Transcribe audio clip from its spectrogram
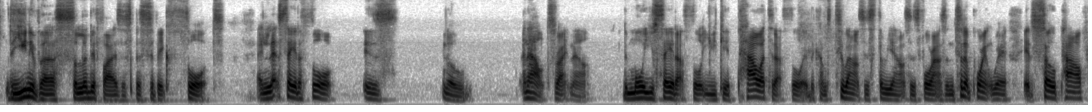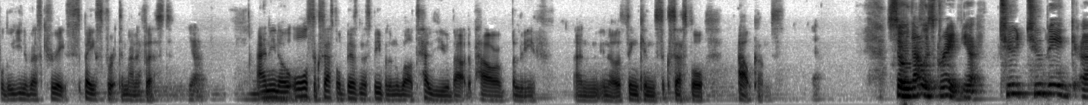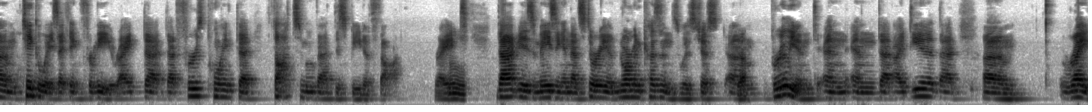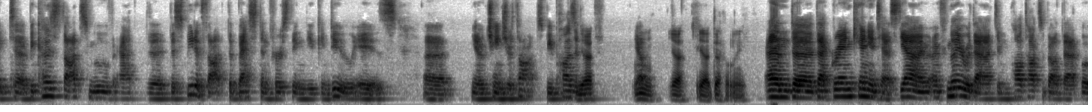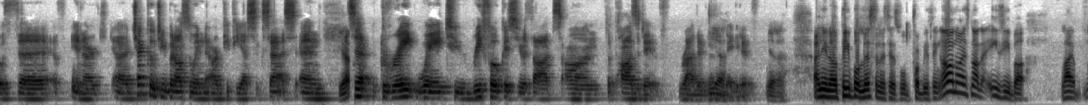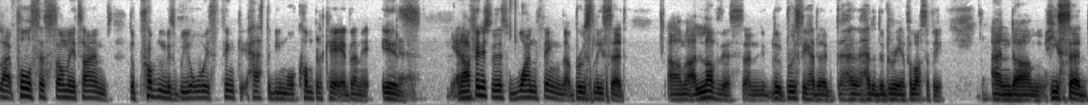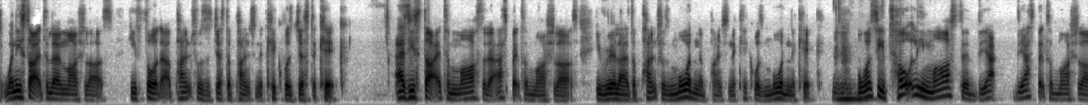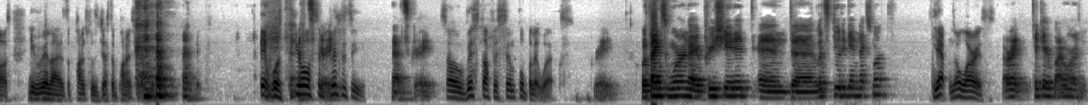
the universe solidifies a specific thought. And let's say the thought is, you know, an ounce right now. The more you say that thought, you give power to that thought. It becomes two ounces, three ounces, four ounces, and to the point where it's so powerful, the universe creates space for it to manifest. Yeah. And you know, all successful business people in the world tell you about the power of belief and you know, thinking successful outcomes. Yeah. So that was great. Yeah, two two big um, takeaways I think for me. Right, that that first point that thoughts move at the speed of thought. Right. Mm. That is amazing, and that story of Norman Cousins was just um, yeah. brilliant, and and that idea that um, right uh, because thoughts move at the the speed of thought, the best and first thing you can do is uh, you know change your thoughts, be positive. Yeah. Mm. Yeah. Yeah. Definitely. And uh, that Grand Canyon test, yeah, I'm, I'm, familiar with that, and Paul talks about that both uh, in our uh, CHEK coaching, but also in our PPS success. And yep. it's a great way to refocus your thoughts on the positive rather than yeah. the negative. Yeah, and you know, people listening to this will probably think, "Oh no, it's not that easy," but like like Paul says so many times, the problem is we always think it has to be more complicated than it is. Yeah. Yeah. And I'll finish with this one thing that Bruce Lee said. Um, I love this. And Bruce Lee had a had a degree in philosophy, and um, he said when he started to learn martial arts, he thought that a punch was just a punch and a kick was just a kick. As he started to master the aspects of martial arts, he realized a punch was more than a punch and a kick was more than a kick. Mm-hmm. But once he totally mastered the the aspect of martial arts, he mm-hmm. realized the punch was just a punch. it was pure That's simplicity. Great. That's great. So this stuff is simple, but it works. Great. Well, thanks, Warren. I appreciate it. And uh, let's do it again next month. Yep, no worries. All right. Take care. Bye, Warren.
